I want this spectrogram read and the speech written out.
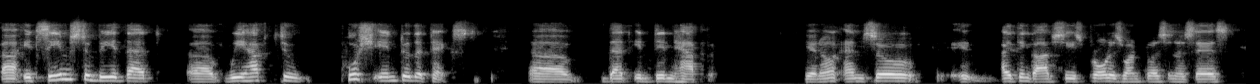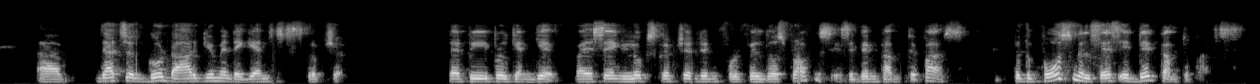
Uh, it seems to be that uh, we have to push into the text uh, that it didn't happen you know and so it, i think rc sproul is one person who says uh, that's a good argument against scripture that people can give by saying look scripture didn't fulfill those prophecies. It didn't come to pass. But the post mill says it did come to pass.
